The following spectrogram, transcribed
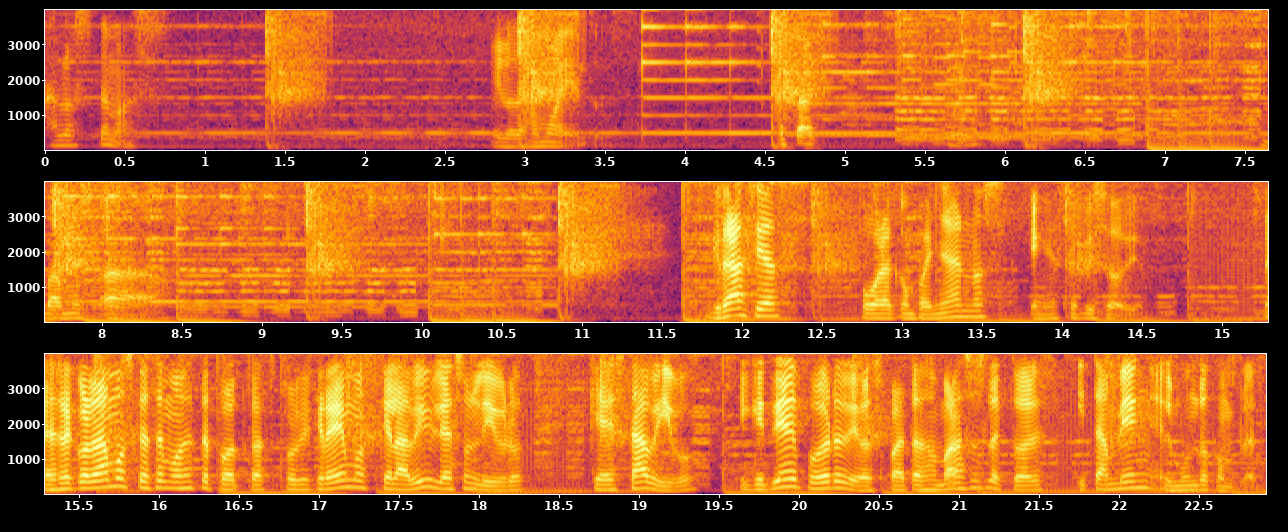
a los demás. Y lo dejamos ahí entonces. Exacto. Vamos a... Gracias por acompañarnos en este episodio. Les recordamos que hacemos este podcast porque creemos que la Biblia es un libro que está vivo y que tiene el poder de Dios para transformar a sus lectores y también el mundo completo.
